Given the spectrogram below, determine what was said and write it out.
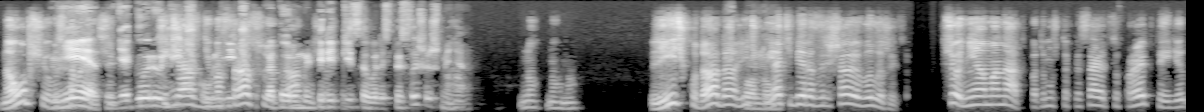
На общую Нет, я говорю сейчас личку, демонстрацию личку, которую экрана, мы переписывались. Ты слышишь меня? Ну, ну, ну. Личку, да, да, Что личку. ну? Я тебе разрешаю выложить. Все, не аманат, потому что касается проекта и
